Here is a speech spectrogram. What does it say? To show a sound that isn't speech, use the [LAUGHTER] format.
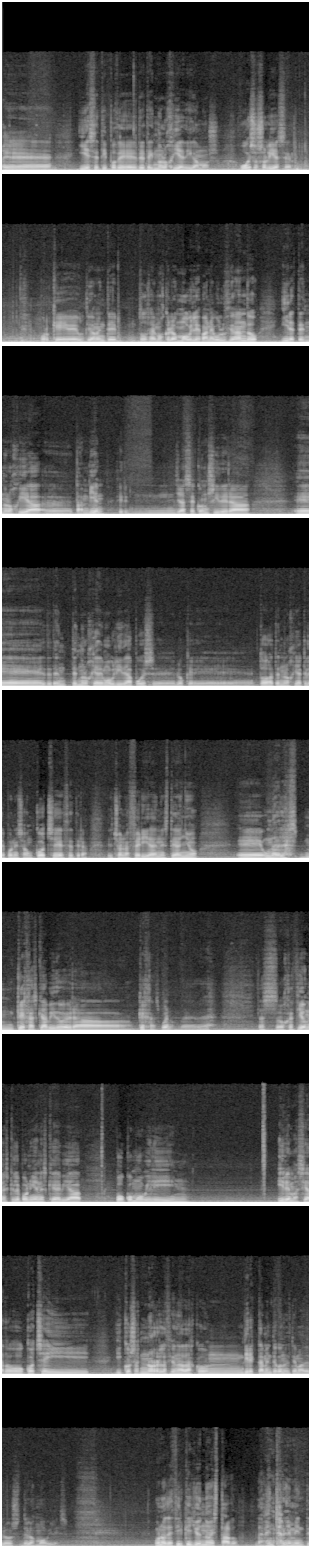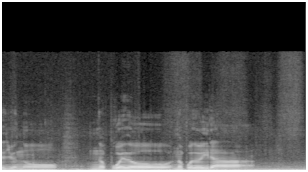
eh, y ese tipo de, tecnología, digamos. O eso solía ser, porque últimamente todos sabemos que los móviles van evolucionando y la tecnología eh, también. ya se considera tecnología de movilidad, pues lo que toda la tecnología que le pones a un coche, etcétera. De hecho, en la feria en este año eh, una de las mm, quejas que ha habido era... quejas, bueno, eh, las objeciones que le ponían es que había poco móvil y, demasiado coche y, cosas no relacionadas con, directamente con el tema de los, de los móviles. Bueno, decir que yo no he estado, lamentablemente yo no, no, puedo, no puedo ir a,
